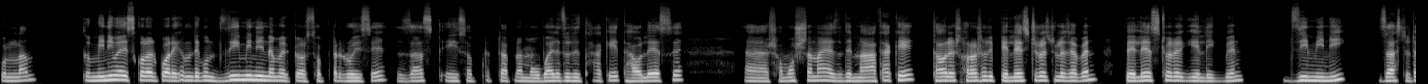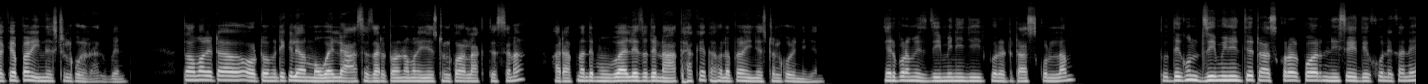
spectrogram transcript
করলাম। তো মিনিমাইজ করার পর এখানে দেখুন জি মিনি নামে একটা সফটওয়্যার রয়েছে। জাস্ট এই সফটওয়্যারটা আপনার মোবাইলে যদি থাকে তাহলে আছে সমস্যা নাই। যদি না থাকে তাহলে সরাসরি প্লে স্টোরে চলে যাবেন। প্লে স্টোরে গিয়ে লিখবেন জি মিনি জাস্ট এটাকে আপনার ইনস্টল করে রাখবেন। তো আমার এটা অটোমেটিক্যালি আমার মোবাইলে আছে, যার কারণে আমার ইনস্টল করা লাগতেছে না। আর আপনাদের মোবাইলে যদি না থাকে তাহলে আপনারা ইনস্টল করে নেবেন। এরপর আমি জি মিনি পরে একটা টাচ করলাম। তো দেখুন জি মিনিতে টাচ করার পর নিচেই দেখুন এখানে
